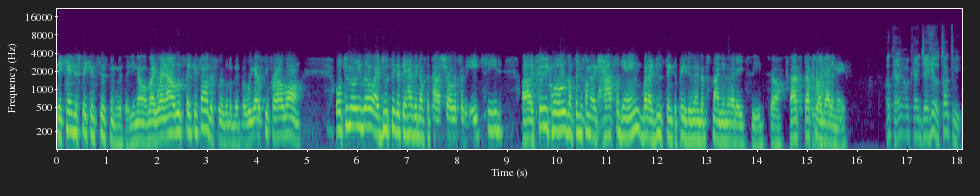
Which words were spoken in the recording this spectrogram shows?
they can't just stay consistent with it. You know, like right now it looks like they found it for a little bit, but we got to see for how long. Ultimately, though, I do think that they have enough to pass Charlotte for the eighth seed. Uh, it's going to be close. I'm thinking something like half a game, but I do think the Pacers end up snagging that eighth seed. So that's that's what I got in eighth. Okay, okay. Jay Hill, talk to me.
